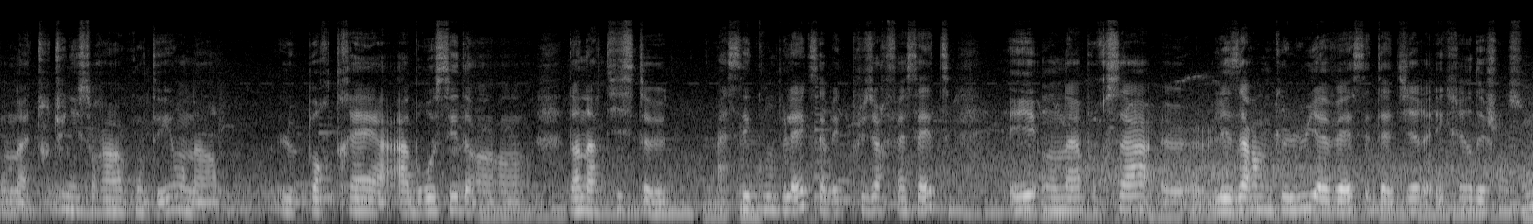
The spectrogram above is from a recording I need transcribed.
on a toute une histoire à raconter, on a le portrait à, brosser d'un artiste assez complexe avec plusieurs facettes et on a pour ça euh, les armes que lui avait c'est-à-dire écrire des chansons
